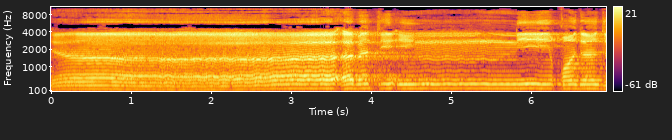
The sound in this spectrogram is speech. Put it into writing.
يا أبت إني قد من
